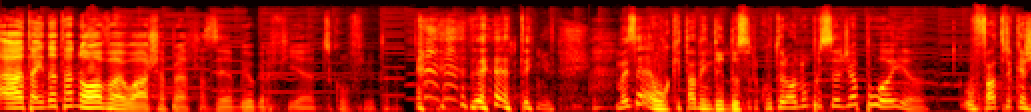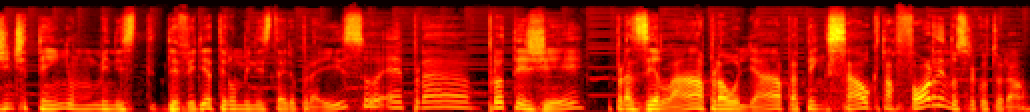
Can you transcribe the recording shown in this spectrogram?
tá Ela tá- ainda tá nova, eu acho, pra fazer a biografia. Desconfio também. É, tem isso. Mas é, o que tá dentro da indústria cultural não precisa de apoio. O fato de que a gente tem um ministério, deveria ter um ministério pra isso é pra proteger, pra zelar, pra olhar, pra pensar o que tá fora da indústria cultural.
